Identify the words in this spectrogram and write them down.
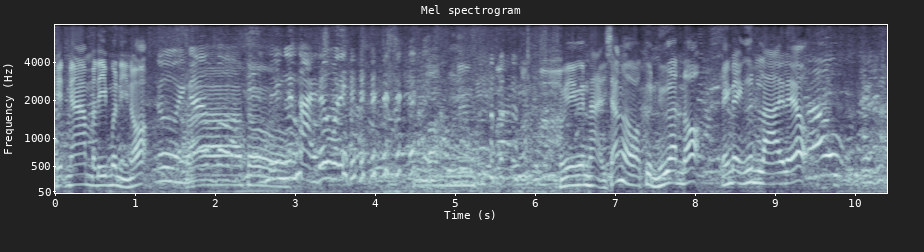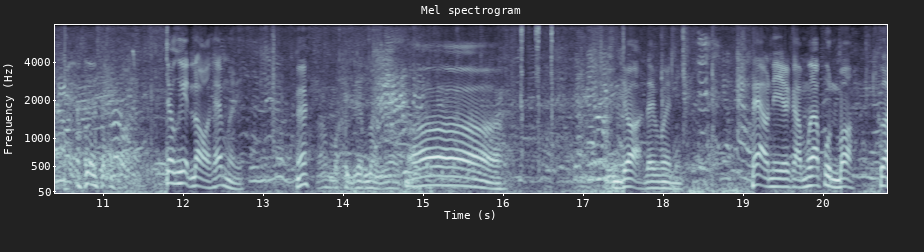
เฮ็ดงามมารีมื้อนี้เนาะเลยงามบ่อ่าโธ่มีเงินหายเด้อบ่ดิมีเงินใหายซังเอาว่าขึ้นเฮือนเนาะยังได้เงินหลายแล้ว เอาเจ้าคือเฮ็ดหล่อแท้มื้อนี้ฮะมาขึ้นเรียนใหม่แล้วอ๋อยอดได้มื้อนี้แล้วนี่ก็เมื่อพุ่นบ่เพื่อ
